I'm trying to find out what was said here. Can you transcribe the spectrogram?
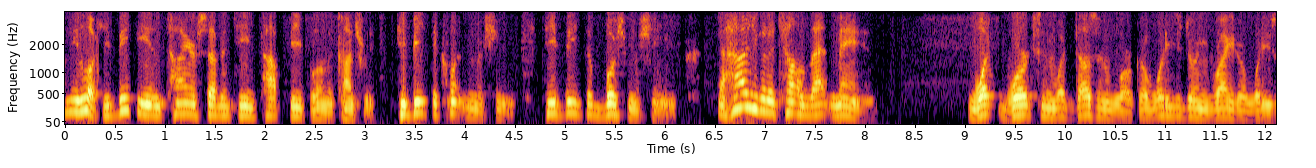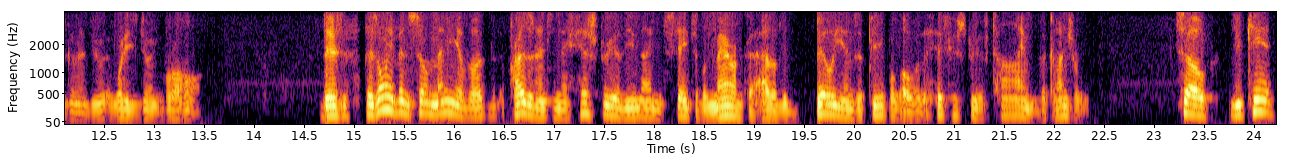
I mean, look, he beat the entire 17 top people in the country. He beat the Clinton machine. He beat the Bush machine. Now, how are you going to tell that man what works and what doesn't work, or what he's doing right, or what he's going to do, what he's doing wrong? There's there's only been so many of the presidents in the history of the United States of America out of the billions of people over the history of time of the country. So you can't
